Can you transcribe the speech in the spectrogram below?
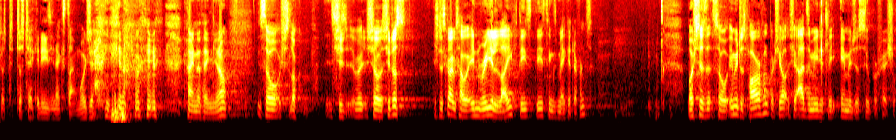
just, just take it easy next time, would you? you know, kind of thing, you know. So she's look, she's, so she just she describes how in real life these, these things make a difference. But she says that so image is powerful, but she, she adds immediately image is superficial.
